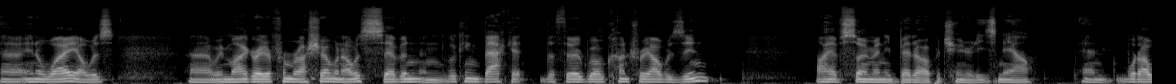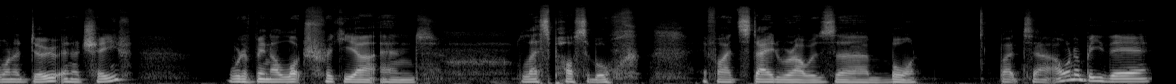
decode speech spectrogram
uh, in a way. I was uh, we migrated from Russia when I was seven, and looking back at the third world country I was in, I have so many better opportunities now. And what I want to do and achieve would have been a lot trickier and less possible if I'd stayed where I was uh, born. But uh, I want to be there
